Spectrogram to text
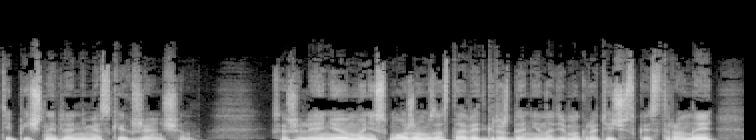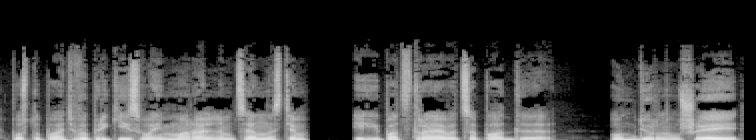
типичны для немецких женщин. К сожалению, мы не сможем заставить гражданина демократической страны поступать вопреки своим моральным ценностям и подстраиваться под...» э, Он дернул шеей,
